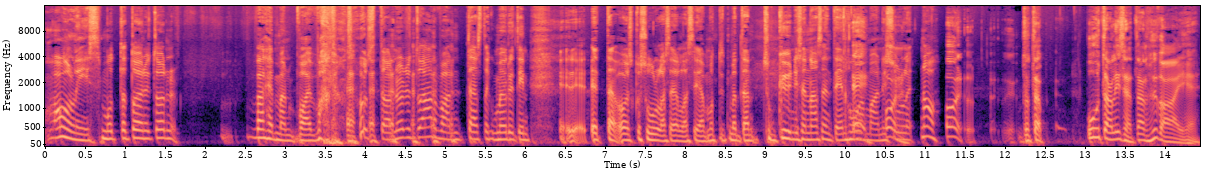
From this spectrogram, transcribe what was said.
olisi, mutta toi nyt on vähemmän vaivaa tuosta. No nyt arvaan tästä, kun mä yritin, että olisiko sulla sellaisia, mutta nyt mä tämän sun kyynisen asenteen huomaan, Ei, niin on. sulle... No, On, tota, puhutaan lisää, tämä on hyvä aihe.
